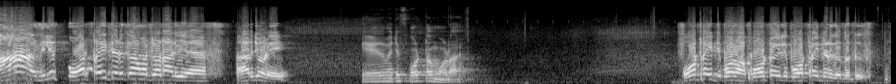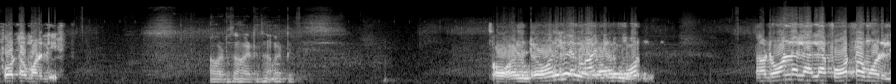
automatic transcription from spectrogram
ആ ഇതിൽ പോർട്രേറ്റ് എടുക്കാൻ പറ്റോടാ ആളിയെ അറിഞ്ഞോടെ? ഏത് മറ്റേ ഫോട്ടോ മോഡാ? പോർട്രേറ്റ് പോണോ? ഫോട്ടോയിൽ പോർട്രേറ്റ് എടുക്കുന്നുണ്ട്. ഫോട്ടോ മോഡലിൽ അങ്ങോട്ട് അങ്ങോട്ട് ഡ്രോണിൽ ഡ്രോണിലല്ല അല്ല ഫോട്ടോ മോഡൽ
